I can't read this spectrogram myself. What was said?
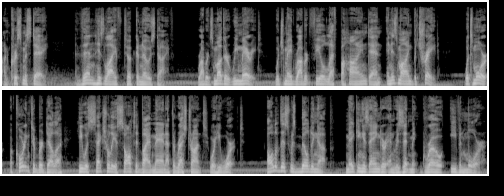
on Christmas Day, and then his life took a nosedive. Robert's mother remarried, which made Robert feel left behind and, in his mind, betrayed. What's more, according to Berdella, he was sexually assaulted by a man at the restaurant where he worked. All of this was building up, making his anger and resentment grow even more.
